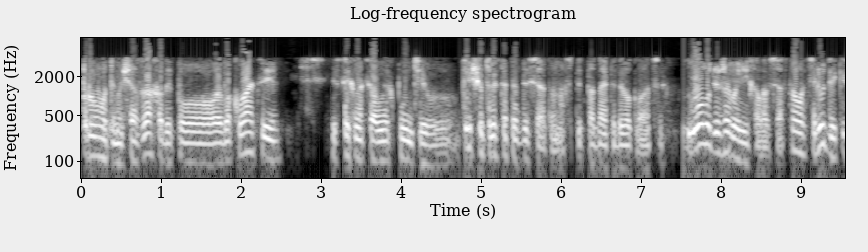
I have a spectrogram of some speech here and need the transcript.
проводимо зараз заходи по евакуації із цих населених пунктів. 1350 у нас підпадає під евакуацію. Молодь вже виїхала вся. Сталося люди, які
